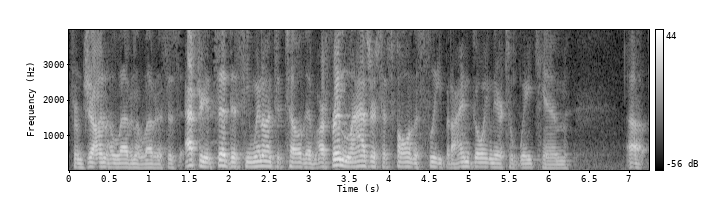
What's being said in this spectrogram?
from John 11 11. It says, After he had said this, he went on to tell them, Our friend Lazarus has fallen asleep, but I am going there to wake him up.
